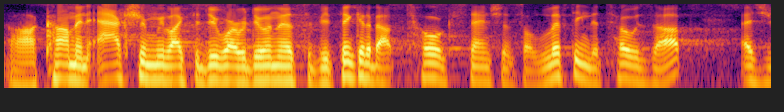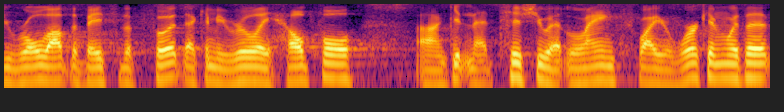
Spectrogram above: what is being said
uh, common action we like to do while we're doing this, if you're thinking about toe extension, so lifting the toes up as you roll out the base of the foot, that can be really helpful, uh, getting that tissue at length while you're working with it.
